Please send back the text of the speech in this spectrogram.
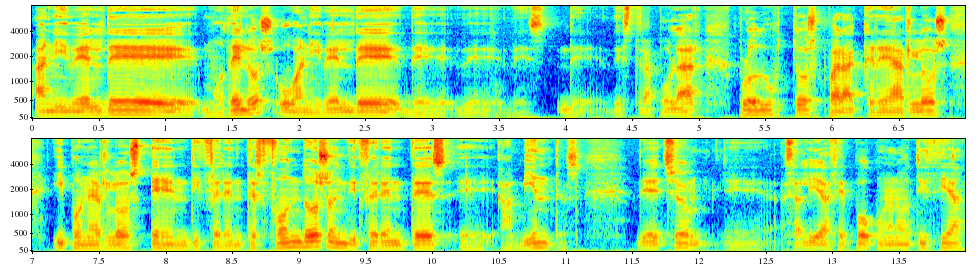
a nivel de modelos o a nivel de, de extrapolar productos para crearlos y ponerlos en diferentes fondos o en diferentes eh, ambientes. De hecho, eh, salía hace poco una noticia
